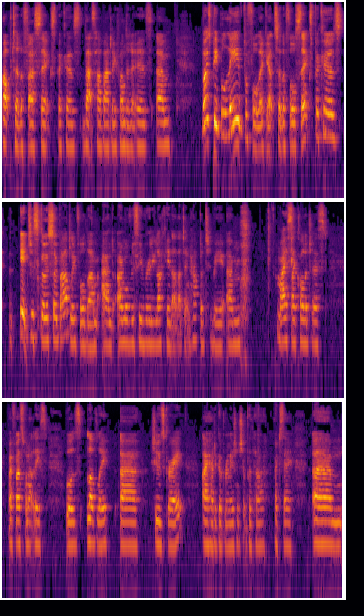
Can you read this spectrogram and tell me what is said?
up to the first six because that's how badly funded it is. Um, most people leave before they get to the full six because it just goes so badly for them and I'm obviously really lucky that that didn't happen to me. Um, my psychologist, my first one at least, was lovely. Uh, she was great. I had a good relationship with her, I'd say. Um,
